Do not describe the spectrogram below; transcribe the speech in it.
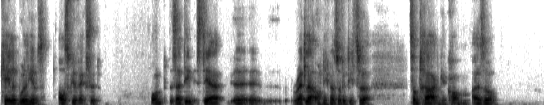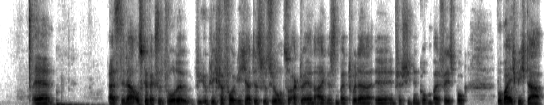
Caleb Williams, ausgewechselt. Und seitdem ist der äh, äh, Rattler auch nicht mehr so wirklich zur, zum Tragen gekommen. Also, äh, als der da ausgewechselt wurde, wie üblich verfolge ich ja Diskussionen zu aktuellen Ereignissen bei Twitter, äh, in verschiedenen Gruppen bei Facebook, wobei ich mich da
